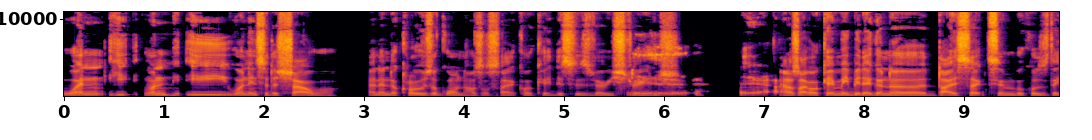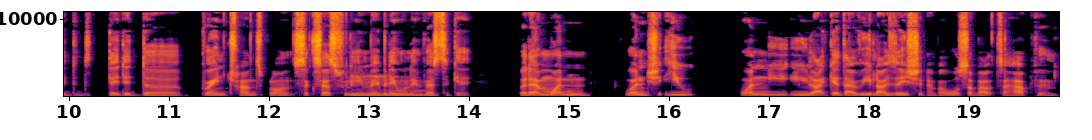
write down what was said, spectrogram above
when he when he went into the shower and then the clothes are gone, I was just like, okay, this is very strange. Yeah. Yeah. I was like, okay, maybe they're gonna dissect him because they did they did the brain transplant successfully, and maybe they want to Mm. investigate. But then when Mm. when she, he when you, you like get that realization about what's about to happen,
